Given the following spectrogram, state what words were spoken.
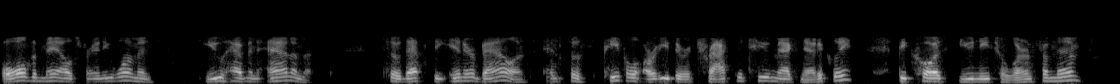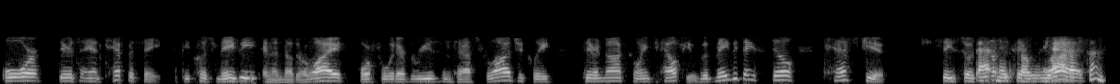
all the males for any woman, you have an animus. So that's the inner balance. And so people are either attracted to you magnetically because you need to learn from them, or there's antipathy because maybe in another life or for whatever reasons astrologically they're not going to help you, but maybe they still test you. See, so that makes a lot of sense.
